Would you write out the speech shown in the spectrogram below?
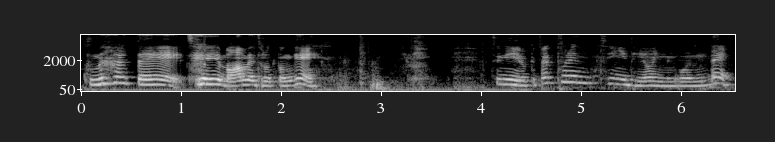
구매할 때 제일 마음에 들었던 게 등에 이렇게 백프린팅이 되어 있는 거였는데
